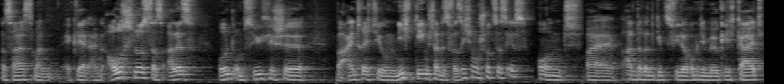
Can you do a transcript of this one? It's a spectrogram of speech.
Das heißt, man erklärt einen Ausschluss, dass alles rund um psychische Beeinträchtigung nicht Gegenstand des Versicherungsschutzes ist. Und bei anderen gibt es wiederum die Möglichkeit,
